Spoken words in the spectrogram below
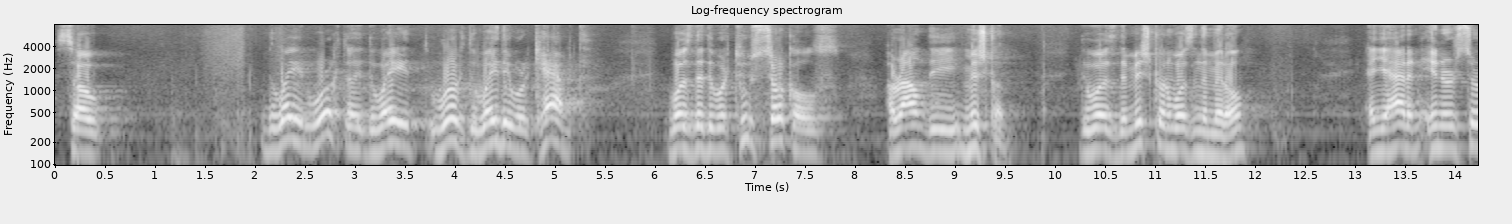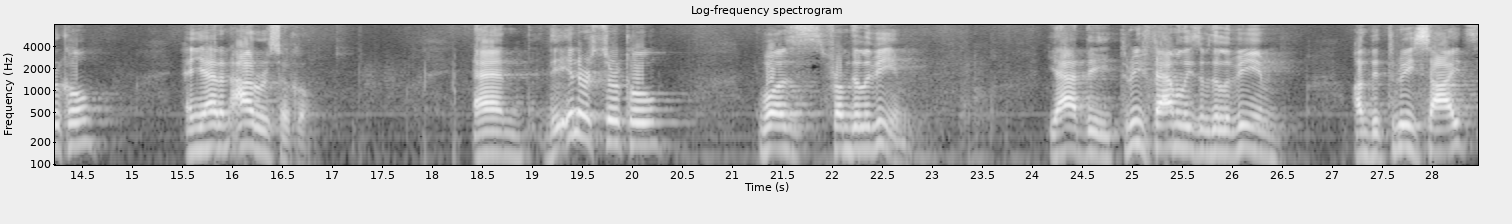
So the way it worked, the, the way it worked, the way they were camped, was that there were two circles around the Mishkan. There was the Mishkan was in the middle, and you had an inner circle, and you had an outer circle. And the inner circle was from the Levim. You had the three families of the Levim on the three sides,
